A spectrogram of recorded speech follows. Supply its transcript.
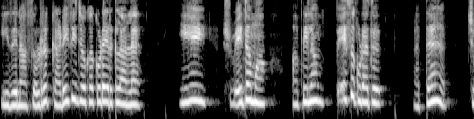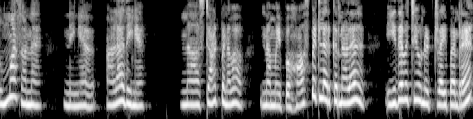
இது நான் சொல்ற கடைசி ஜோக்கா கூட இருக்கலாம்ல. ஏய் ஸ்வேதம்மா அப்படிலாம் பேசக்கூடாது. அத்தை சும்மா சொன்னேன். நீங்க அழாதீங்க. நான் ஸ்டார்ட் பண்ணவா? நம்ம இப்போ ஹாஸ்பிட்டல் இருக்கறனால இதை வச்சு ஒன்று ட்ரை பண்றேன்.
